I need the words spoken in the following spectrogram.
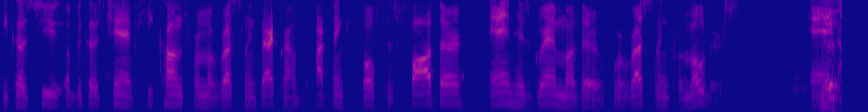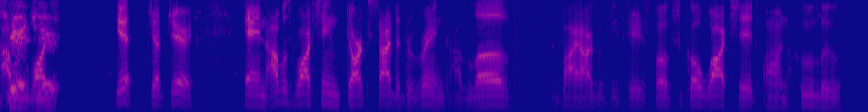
because she uh, because Champ he comes from a wrestling background. I think both his father and his grandmother were wrestling promoters. And yes, I was watching, yeah, Jeff Jarrett. And I was watching Dark Side of the Ring. I love the biography series, folks. Go watch it on Hulu.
